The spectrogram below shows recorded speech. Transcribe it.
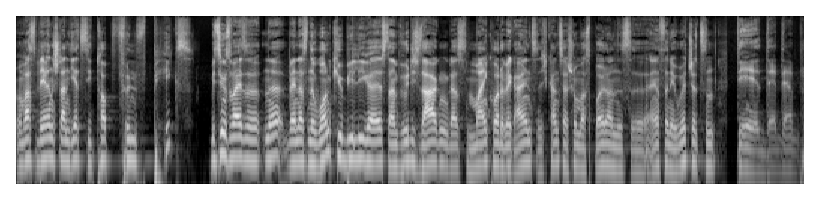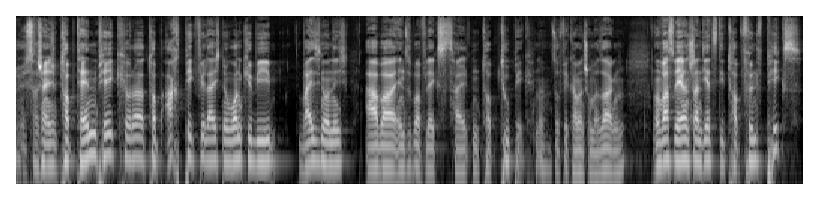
Und was wären Stand jetzt die Top 5 Picks? Beziehungsweise, ne, wenn das eine One-QB-Liga ist, dann würde ich sagen, dass mein Quarterback 1, ich kann es ja schon mal spoilern, ist äh, Anthony Richardson. Der, der, der ist wahrscheinlich ein Top-10-Pick oder Top-8-Pick vielleicht, eine One-QB, weiß ich noch nicht. Aber in Superflex halt ein Top-2-Pick, ne? so viel kann man schon mal sagen. Und was wären Stand jetzt die Top 5 Picks?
